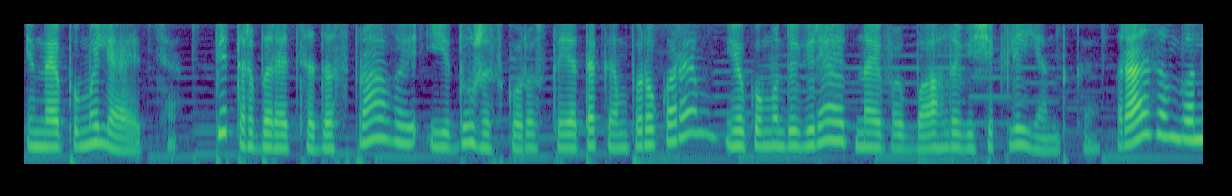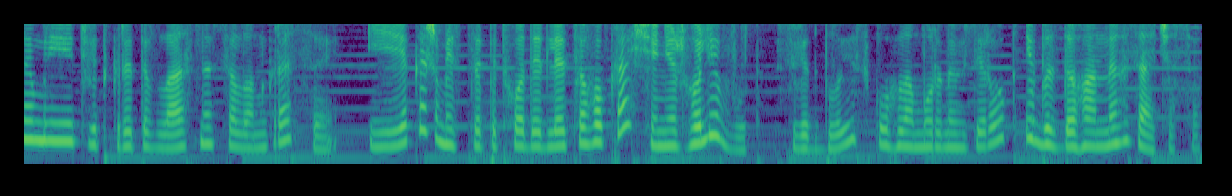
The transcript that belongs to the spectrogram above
і не помиляється. Пітер береться до справи і дуже скоро стає таким перукарем, якому довіряють найвибагливіші клієнтки. Разом вони мріють відкрити власний салон краси. І яке ж місце підходить для цього краще, ніж Голівуд, світ блиску, гламурних зірок і бездоганних зачісок.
